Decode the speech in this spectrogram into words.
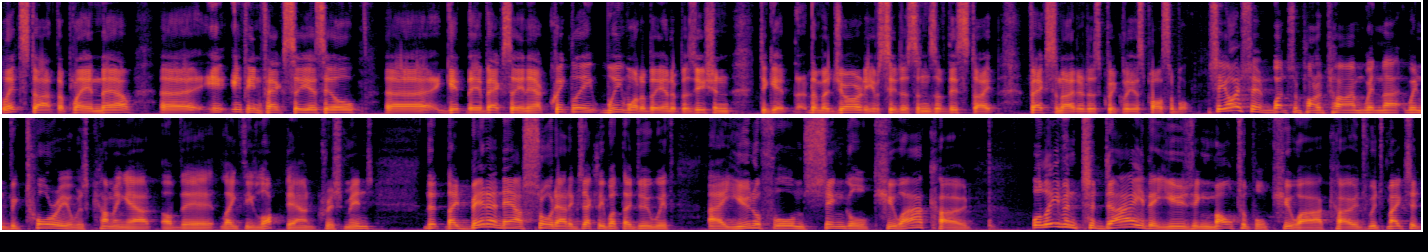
let's start the plan now. Uh, if in fact CSL uh, get their vaccine out quickly. We want to be in a position to get the majority of citizens of this state vaccinated as quickly as possible. See, I said once upon a time when, the, when Victoria was coming out of their lengthy lockdown, Chris Minns, that they better now sort out exactly what they do with a uniform single QR code. Well, even today they're using multiple QR codes, which makes it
